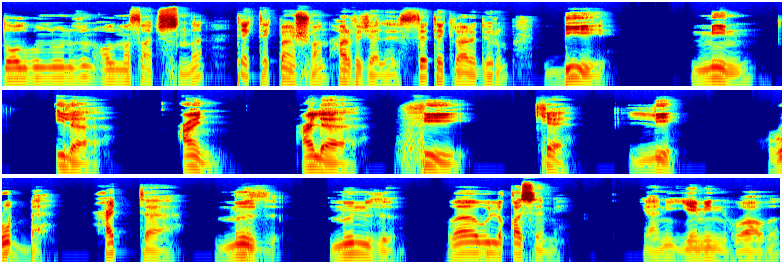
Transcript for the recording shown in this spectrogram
dolgunluğunuzun olması açısından tek tek ben şu an harf hecelleri size tekrar ediyorum. Bi, min, ile, an, ala, fi, ke, li, rubbe, hatta, müz, münzü, vavul kasemi yani yemin vavı,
